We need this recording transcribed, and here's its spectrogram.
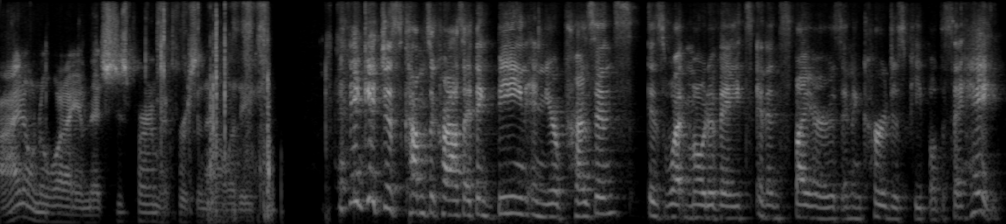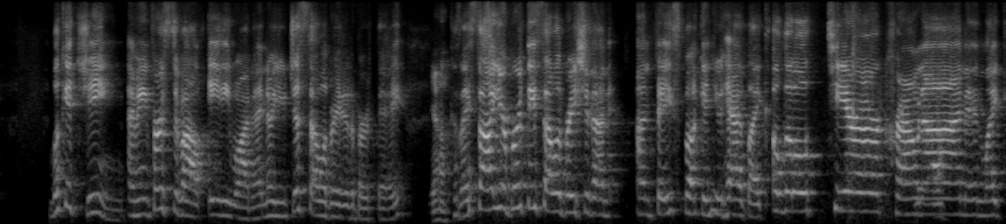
i don't know what i am that's just part of my personality i think it just comes across i think being in your presence is what motivates and inspires and encourages people to say hey look at Jean. I mean, first of all, 81. I know you just celebrated a birthday. Yeah. Because I saw your birthday celebration on on Facebook and you had like a little tiara crown yeah. on and like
